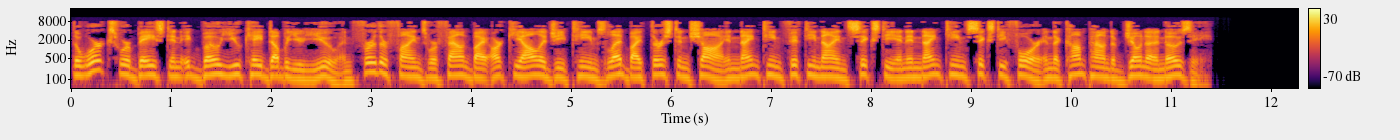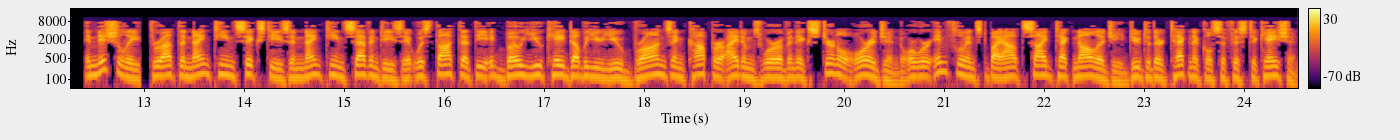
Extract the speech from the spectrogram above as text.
The works were based in Igbo UKWU and further finds were found by archaeology teams led by Thurston Shaw in 1959–60 and in 1964 in the compound of Jonah Anozie. Initially, throughout the 1960s and 1970s it was thought that the Igbo UKWU bronze and copper items were of an external origin or were influenced by outside technology due to their technical sophistication.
